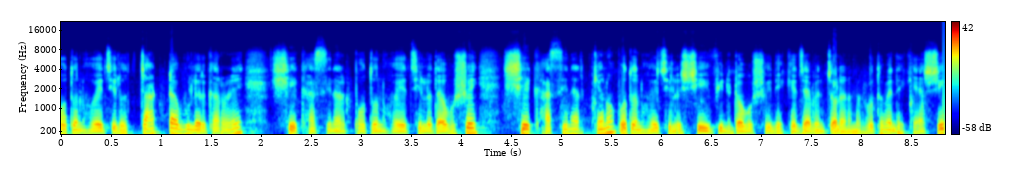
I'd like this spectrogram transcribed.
পতন হয়েছিল? চারটা ভুলের কারণে শেখ হাসিনার পতন হয়েছিল। তো অবশ্যই শেখ হাসিনার কেন পতন হয়েছিল সেই ভিডিওটা অবশ্যই দেখে যাবেন। চলেন আমরা প্রথমে দেখে আসি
